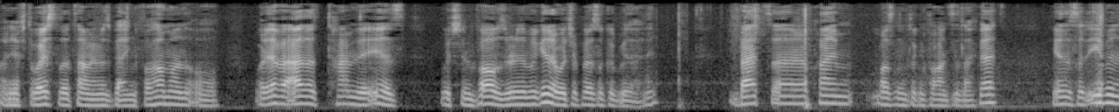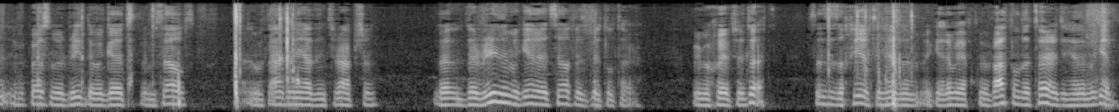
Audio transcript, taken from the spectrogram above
Uh, you have to waste all the time was banging for Haman or whatever other time there is which involves reading the Megillah, which a person could be learning. But uh, Rav Chaim wasn't looking for answers like that. He understood even if a person would read the Megillah to themselves and without any other interruption, the, the reading the Megillah itself is Bittul Torah. We're to do it. Since it's a chiyuv to hear the Megillah, we have to mevatel the Torah to hear the Megillah.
